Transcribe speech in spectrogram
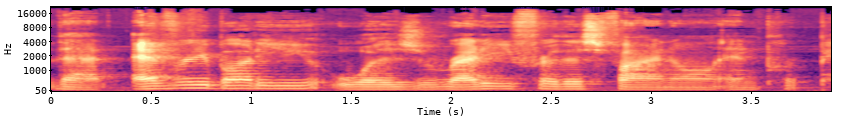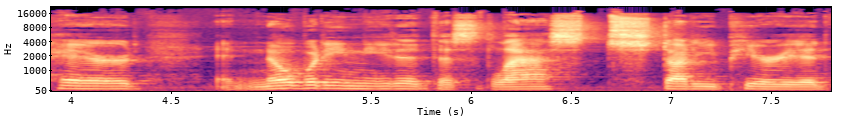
that everybody was ready for this final and prepared, and nobody needed this last study period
